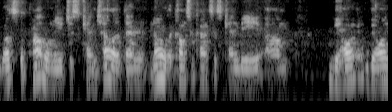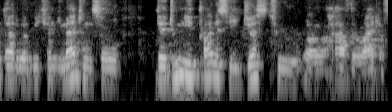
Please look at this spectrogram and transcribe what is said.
what's the problem? You just can't tell it. Then no, the consequences can be um, beyond, beyond that what we can imagine. So they do need privacy just to uh, have the right of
